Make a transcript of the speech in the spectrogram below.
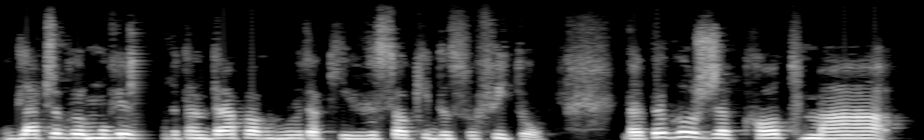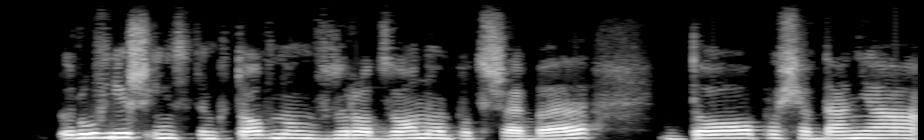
dlaczego mówię, żeby ten drapak był taki wysoki do sufitu? Dlatego, że kot ma również instynktowną, wzrodzoną potrzebę do posiadania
